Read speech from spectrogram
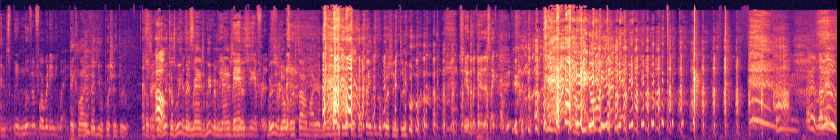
and we're moving forward anyway. And Kalani, thank you for pushing through. That's right. Oh. Because we've 'Cause been it's- managing, we've been we've managing, managing this, it for- but this is your first time out here. managing so thank you for pushing through. She's looking at us like, "Are we?" Keep going. I love it.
